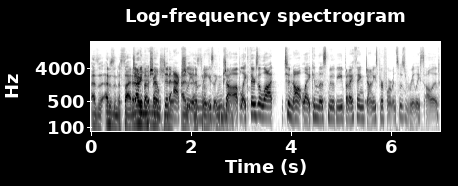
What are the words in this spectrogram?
as a, as an aside, I Johnny know Beauchamp mentioned did actually as- an as sort of amazing job. Like, there's a lot to not like in this movie, but I think Johnny's performance was really solid.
